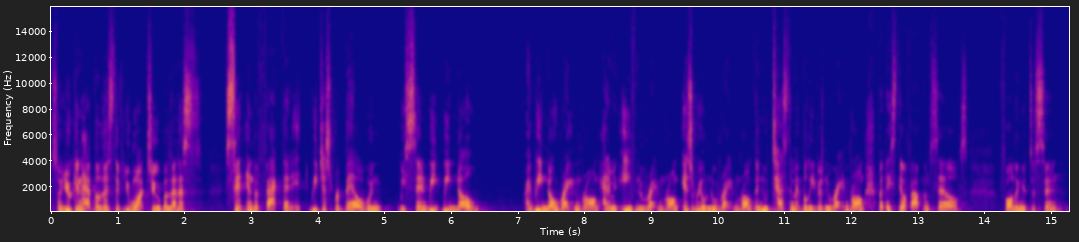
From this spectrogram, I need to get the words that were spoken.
So you can have the list if you want to, but let us sit in the fact that it, we just rebel when we sin. We, we know, right? We know right and wrong. Adam and Eve knew right and wrong. Israel knew right and wrong. The New Testament believers knew right and wrong, but they still found themselves falling into sin.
